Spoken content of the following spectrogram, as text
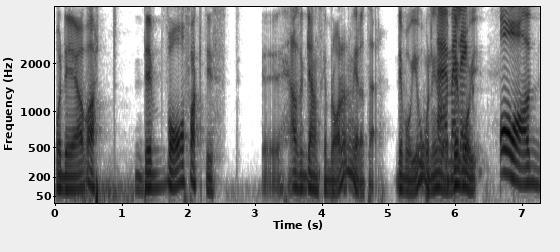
Och det har varit, det var faktiskt eh, alltså ganska bra renoverat här. Det var ju ordning då. Nej, men det var ju, Av!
